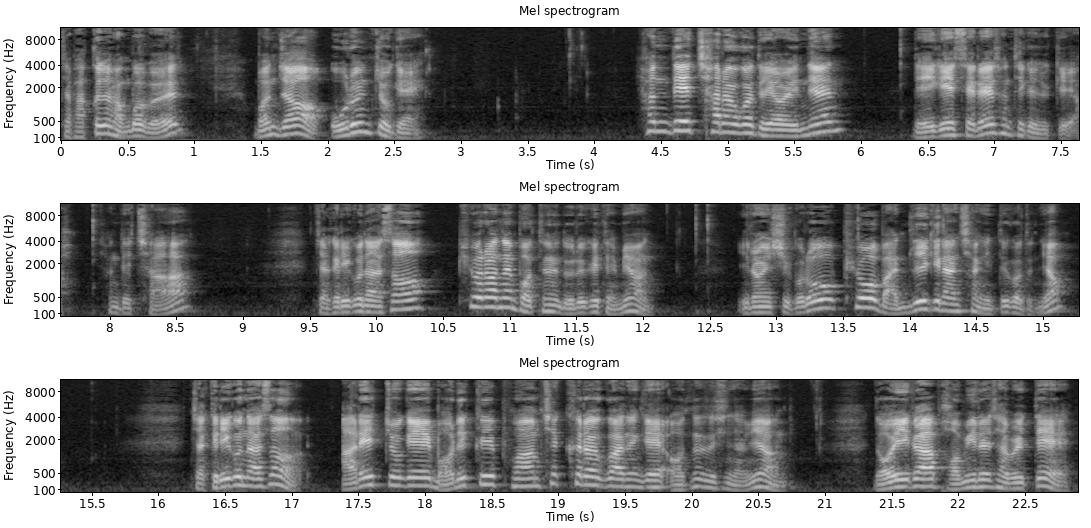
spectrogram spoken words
자, 바꿔줄 방법은 먼저 오른쪽에 현대차라고 되어 있는 4개 셀을 선택해 줄게요. 현대차. 자, 그리고 나서 표라는 버튼을 누르게 되면 이런 식으로 표 만들기란 창이 뜨거든요. 자, 그리고 나서 아래쪽에 머리글 포함 체크라고 하는 게 어떤 뜻이냐면 너희가 범위를 잡을 때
